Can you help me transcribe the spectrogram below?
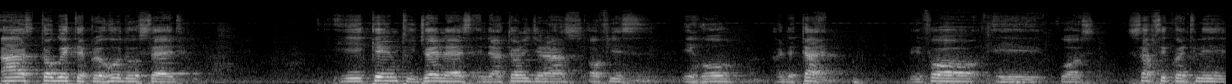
As Togwe Teprehodo said, he came to join us in the Attorney General's office in Ho at the time, before he was subsequently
